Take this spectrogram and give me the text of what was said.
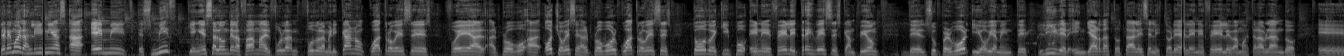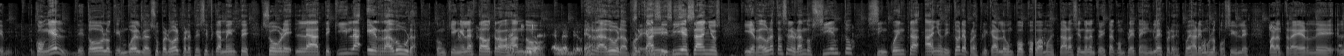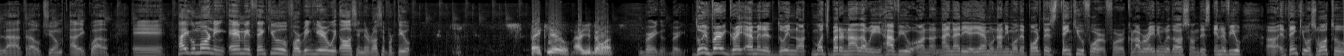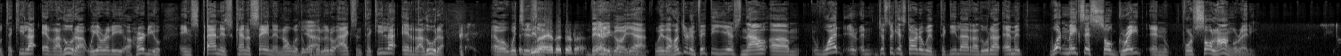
Tenemos en las líneas a Emmitt Smith, quien es Salón de la Fama del fútbol, americano. Cuatro veces fue al, Pro Bowl, ocho veces al Pro Bowl, cuatro veces todo equipo NFL, tres veces campeón del Super Bowl y obviamente líder en yardas totales en la historia del NFL. Vamos a estar hablando eh, con él de todo lo que envuelve al Super Bowl, pero específicamente sobre la tequila herradura con quien él ha estado trabajando Herradura por casi 10 años. Y Herradura está celebrando 150 años de historia. Para explicarles un poco, vamos a estar haciendo la entrevista completa en inglés, pero después haremos lo posible para traerle la traducción adecuada. Eh, hi, good morning, Emi. Thank you for being here with us in the Ross Deportivo. Thank you. How you doing? Very good, very good. Doing very great, Emmitt. Doing much better now that we have you on uh, 990 AM Unánimo Deportes. Thank you for, for collaborating with us on this interview. Uh, and thank you as well to Tequila Herradura. We already uh, heard you in Spanish kind of saying it, no, with, yeah. with a little accent. Tequila Herradura. Uh, which is uh, there, there you go, yeah. With 150 years now, um, what and just to get started with Tequila Herradura, Emmitt, what makes it so great and for so long already?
